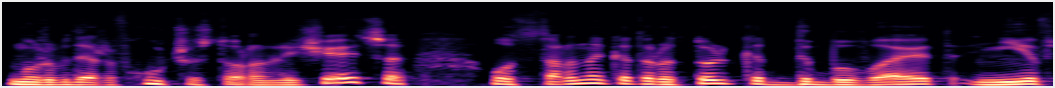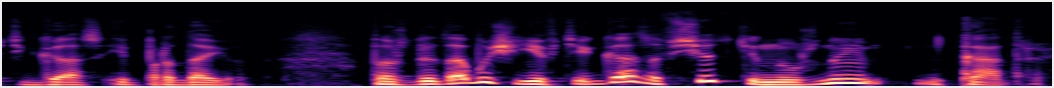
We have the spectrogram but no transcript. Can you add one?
может быть, даже в худшую сторону отличается от страны, которая только добывает нефть, газ и продает. Потому что для добычи нефти и газа все таки нужны кадры.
